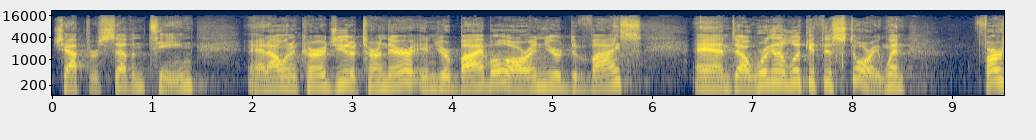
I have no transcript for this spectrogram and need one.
chapter 17. And I to encourage you to turn there in your Bible or in your device. And uh, we're going to look at this story. When 1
